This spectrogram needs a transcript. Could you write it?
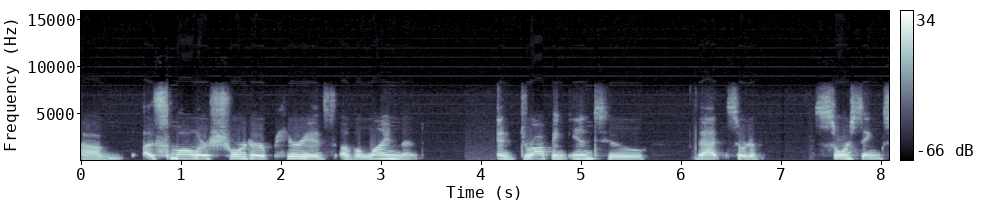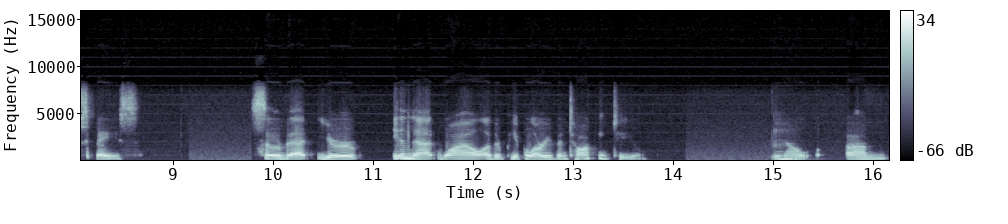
Um, a smaller shorter periods of alignment and dropping into that sort of sourcing space so that you're in that while other people are even talking to you. You mm. know um,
